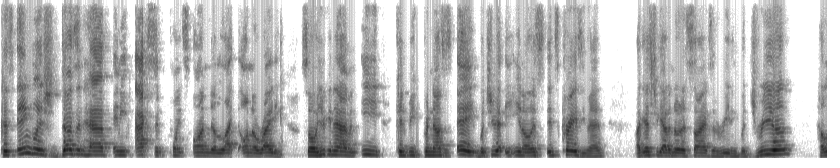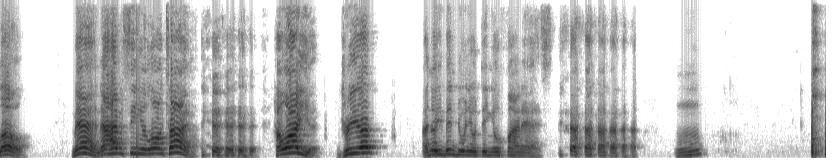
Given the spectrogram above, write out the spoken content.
because English doesn't have any accent points on the like on the writing. So you can have an E could be pronounced as A, but you you know it's it's crazy, man. I guess you got to know the science of reading. But Drea, hello, man. I haven't seen you in a long time. How are you, Drea? I know you've been doing your thing, your fine ass. mm-hmm.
